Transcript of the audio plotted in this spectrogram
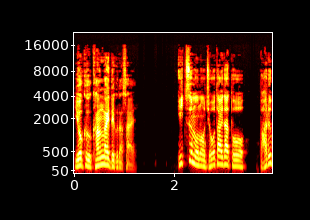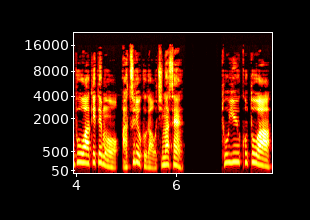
よく考えてください。いつもの状態だとバルブを開けても圧力が落ちません。ということは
